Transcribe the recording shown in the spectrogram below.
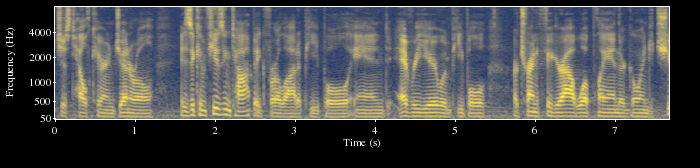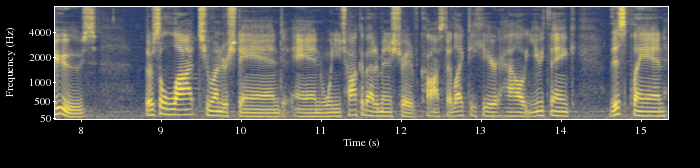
just healthcare in general is a confusing topic for a lot of people, and every year when people are trying to figure out what plan they're going to choose, there's a lot to understand. And when you talk about administrative cost, I'd like to hear how you think this plan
